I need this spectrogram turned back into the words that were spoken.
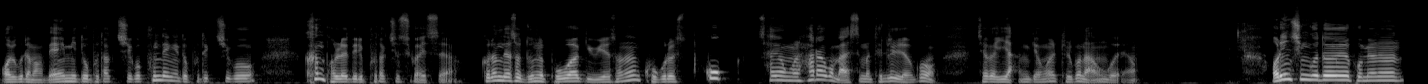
얼굴에 막 매미도 부닥치고 풍뎅이도 부닥치고 큰 벌레들이 부닥칠 수가 있어요. 그런 데서 눈을 보호하기 위해서는 고글을 꼭 사용을 하라고 말씀을 드리려고 제가 이 안경을 들고 나온 거예요. 어린 친구들 보면은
